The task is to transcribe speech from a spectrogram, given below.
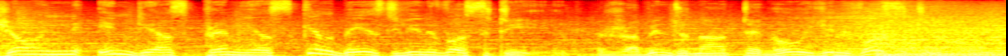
Join India's premier skill-based university, Rabindranath Tagore University.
